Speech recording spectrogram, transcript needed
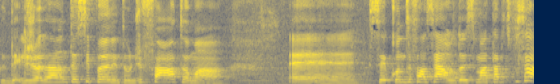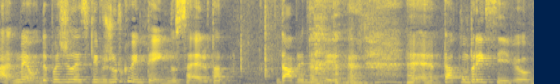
ele já tá antecipando, então de fato é uma. é, você- quando você fala assim, ah, os dois se mataram, você fala assim, ah, meu, depois de ler esse livro, juro que eu entendo, sério, tá, dá pra entender. É, tá compreensível.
